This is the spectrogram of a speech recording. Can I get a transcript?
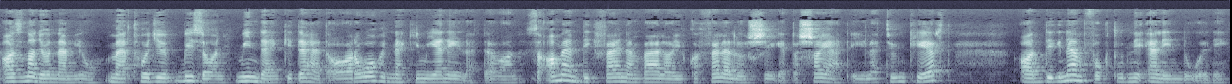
az nagyon nem jó, mert hogy bizony mindenki tehet arról, hogy neki milyen élete van. Szóval ameddig fel nem vállaljuk a felelősséget a saját életünkért, addig nem fog tudni elindulni,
